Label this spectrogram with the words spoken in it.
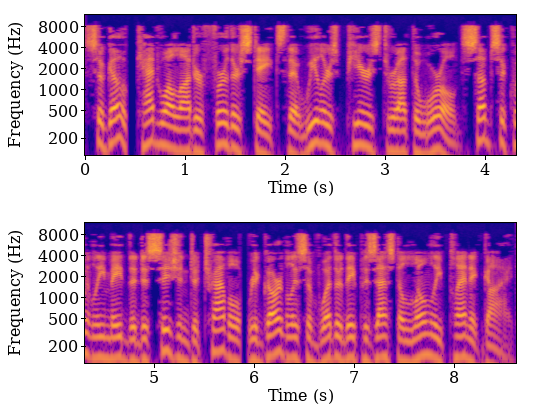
So go. Cadwalladr further states that Wheeler's peers throughout the world subsequently made the decision to travel, regardless of whether they possessed a Lonely Planet guide.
